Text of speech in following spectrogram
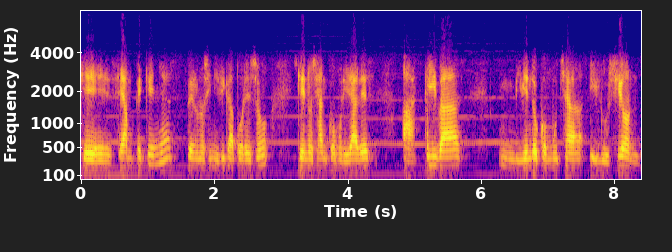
que sean pequeñas, pero no significa por eso que no sean comunidades activas, mm, viviendo con mucha ilusión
